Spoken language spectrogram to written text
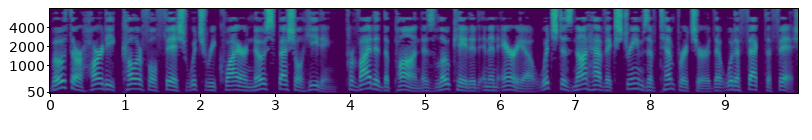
Both are hardy, colorful fish which require no special heating, provided the pond is located in an area which does not have extremes of temperature that would affect the fish.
